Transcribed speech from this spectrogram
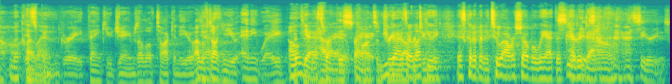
Oh, it's McClellan. been great. Thank you, James. I love talking to you. I love Yes. talking to you anyway. Oh yes, right, this right. You guys are lucky. This could have been a two-hour show, but we had to cut it down. Serious.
